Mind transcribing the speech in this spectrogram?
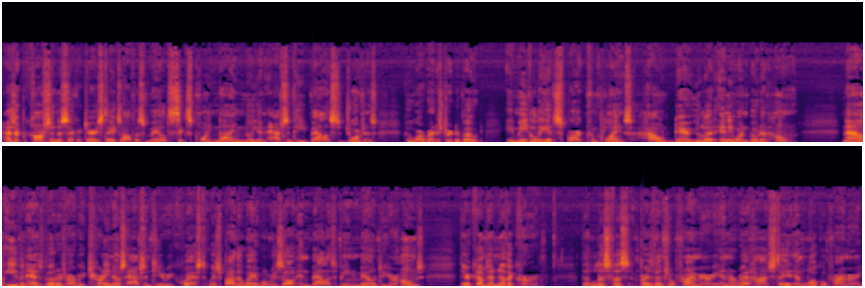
As a precaution, the Secretary of State's office mailed 6.9 million absentee ballots to Georgians who are registered to vote. Immediately, it sparked complaints. How dare you let anyone vote at home? Now, even as voters are returning those absentee requests, which, by the way, will result in ballots being mailed to your homes, there comes another curve. The listless presidential primary and the red hot state and local primary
